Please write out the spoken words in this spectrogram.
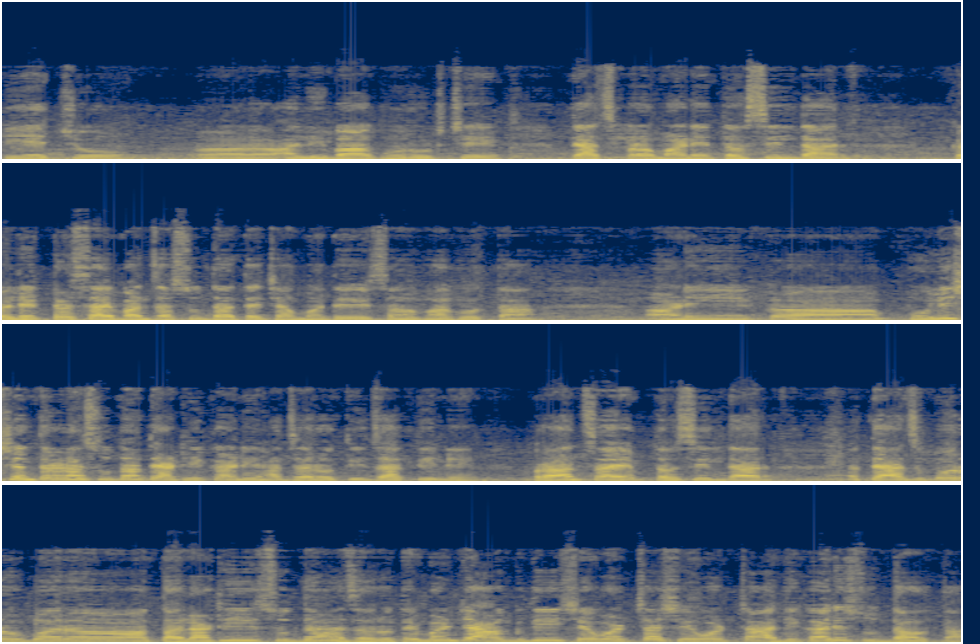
टीएचओ अलिबाग मुरुडचे त्याचप्रमाणे तहसीलदार कलेक्टर साहेबांचा सुद्धा त्याच्यामध्ये सहभाग होता. आणि पोलीस यंत्रणा सुद्धा त्या ठिकाणी हजर होती जातीने. प्रांत साहेब तहसीलदार. त्याचबरोबर तलाठी सुद्धा हजर होते. म्हणजे अगदी शेवटचा शेवटचा अधिकारी सुद्धा होता.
